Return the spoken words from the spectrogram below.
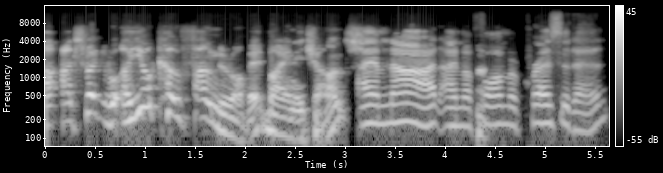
I, I expect. Are you a co-founder of it by any chance? I am not. I'm a former president.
